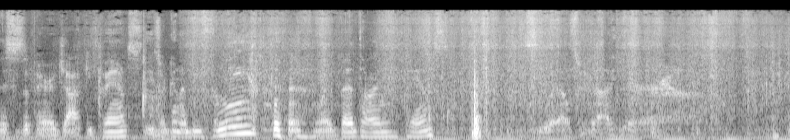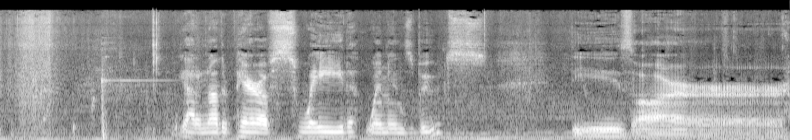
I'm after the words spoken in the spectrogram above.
This is a pair of jockey pants. These are gonna be for me, my bedtime pants. Let's see what else we got here. We got another pair of suede women's boots. These are,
